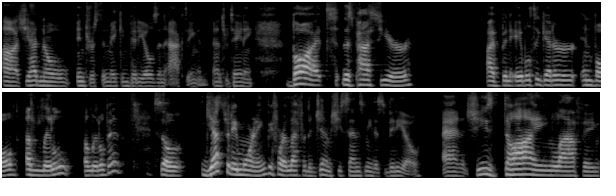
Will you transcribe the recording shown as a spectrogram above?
uh, she had no interest in making videos and acting and entertaining. But this past year, I've been able to get her involved a little, a little bit. So yesterday morning, before I left for the gym, she sends me this video and she's dying laughing.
